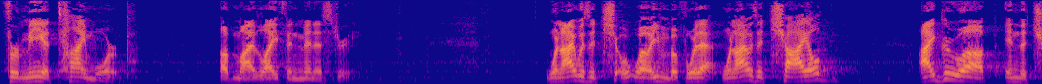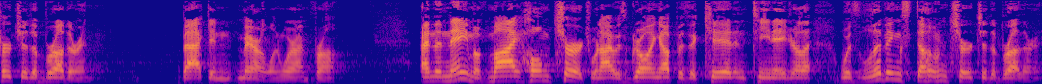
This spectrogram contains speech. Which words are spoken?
for me, a time warp of my life in ministry. When I was a, ch- well, even before that, when I was a child, I grew up in the Church of the Brethren back in Maryland, where I'm from. And the name of my home church when I was growing up as a kid and teenager and all that was Livingstone Church of the Brethren.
